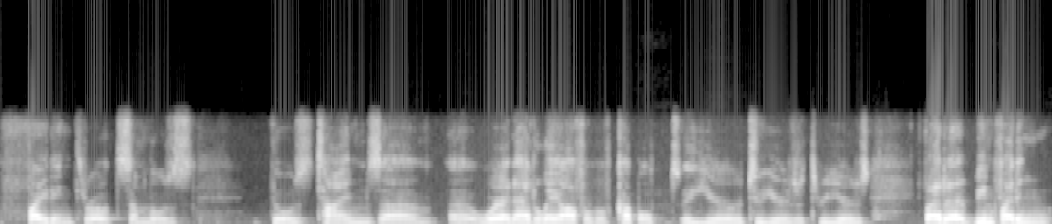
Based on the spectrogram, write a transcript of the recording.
fighting throughout some of those those times um, uh, where I'd had a layoff of a couple a year or two years or three years, if I'd uh, been fighting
